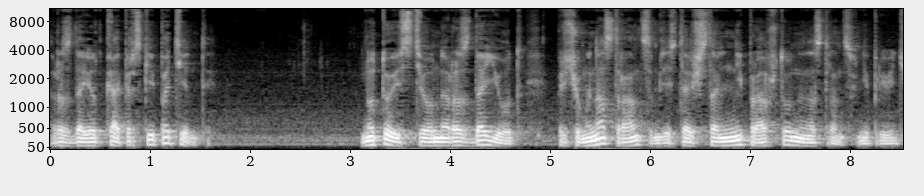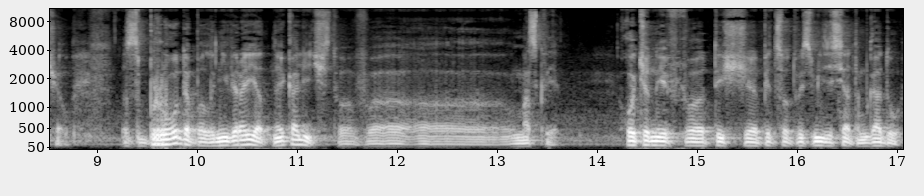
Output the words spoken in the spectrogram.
раздает каперские патенты. Ну, то есть он раздает, причем иностранцам. Здесь товарищ Сталин не прав, что он иностранцев не привечал сброда было невероятное количество в, э, в Москве. хоть он и в 1580 году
